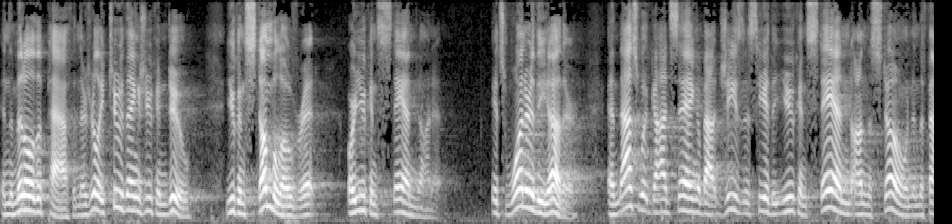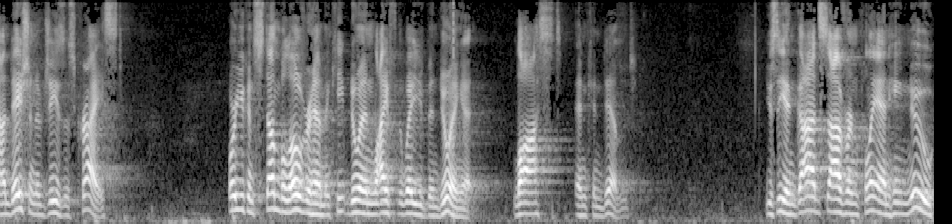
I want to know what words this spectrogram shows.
in the middle of the path. And there's really two things you can do you can stumble over it, or you can stand on it. It's one or the other. And that's what God's saying about Jesus here that you can stand on the stone and the foundation of Jesus Christ or you can stumble over him and keep doing life the way you've been doing it, lost and condemned. You see, in God's sovereign plan, he knew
